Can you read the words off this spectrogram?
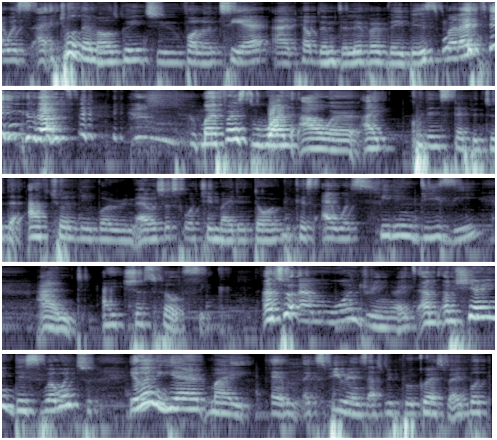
I was I told them I was going to volunteer and help them deliver babies. But I think that my first one hour I couldn't step into the actual labor room. I was just watching by the door because I was feeling dizzy and I just felt sick. And so I'm wondering, right? I'm, I'm sharing this. We're going to, you're going to hear my um, experience as we progress, right? But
